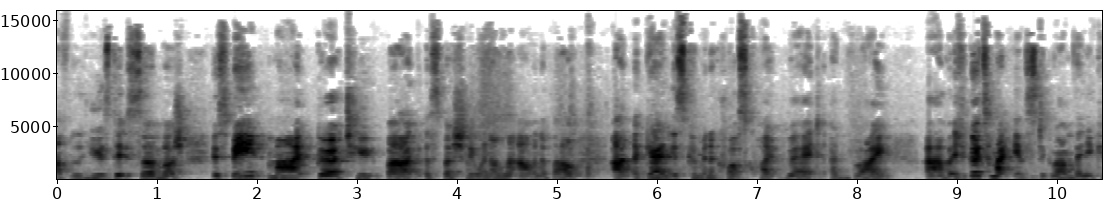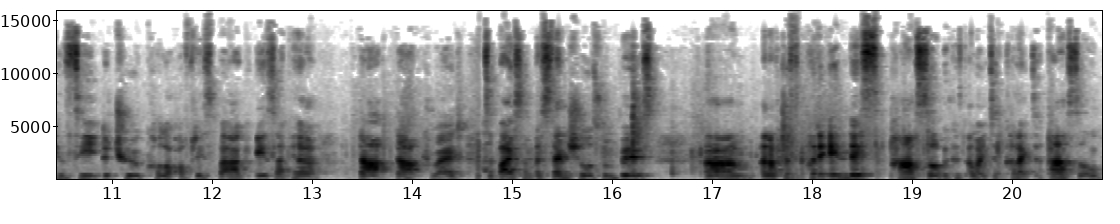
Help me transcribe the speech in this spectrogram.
I've used it so much. It's been my go-to bag, especially when I'm like, out and about. And again, it's coming across quite red and bright. Um, but if you go to my Instagram, then you can see the true colour of this bag. It's like a dark, dark red. To buy some essentials from Boots um, and I've just put it in this parcel because I went to collect a parcel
